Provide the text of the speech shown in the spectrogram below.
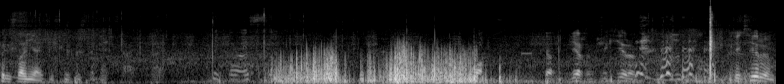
Прислоняйтесь, не прислоняйтесь. О, все, держим, фиксируем. Фиксируем.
